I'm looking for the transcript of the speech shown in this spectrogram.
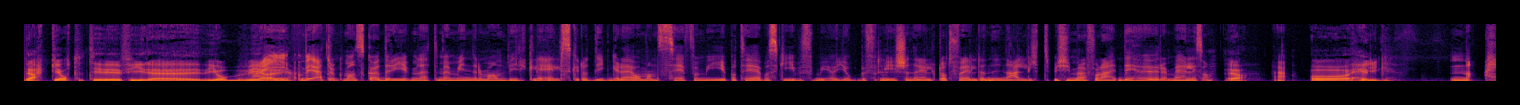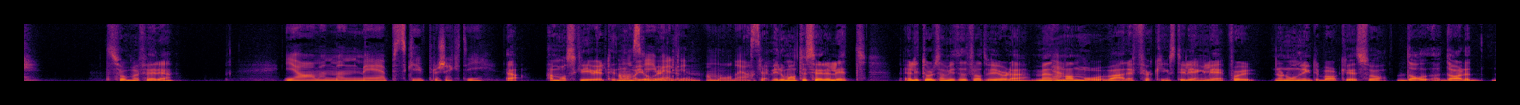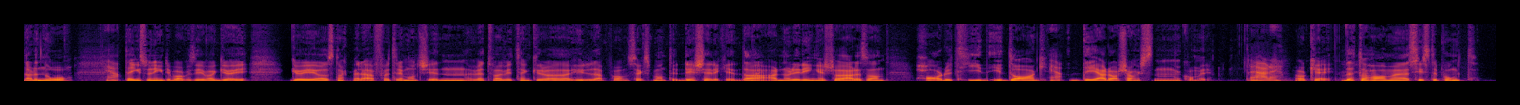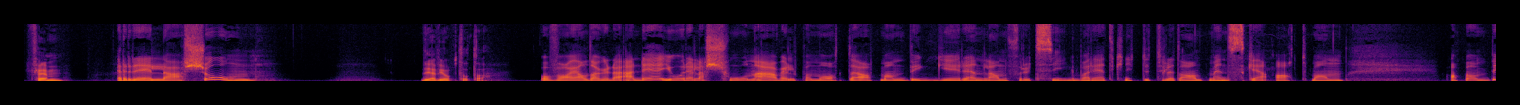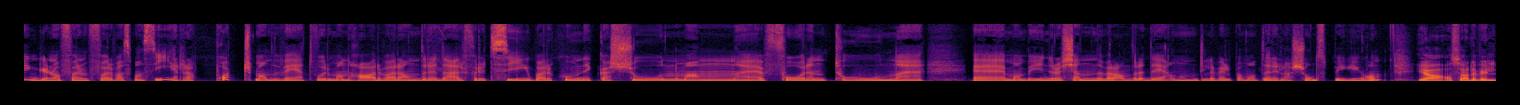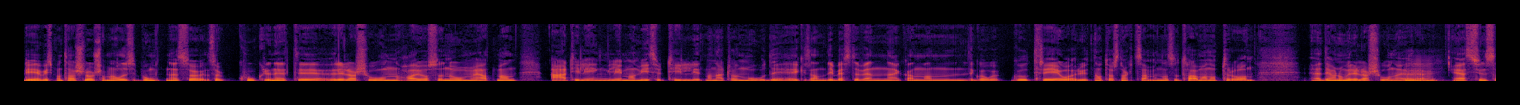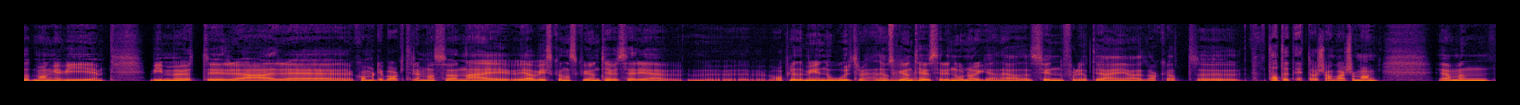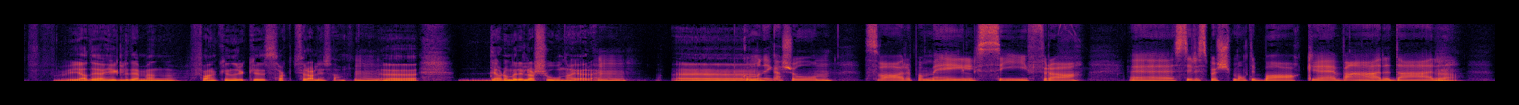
Det er ikke åtte til fire-jobb vi er i. Jeg tror ikke man skal drive med dette med mindre man virkelig elsker og digger det, og man ser for mye på TV og skriver for mye og jobber for mye generelt, og at foreldrene dine er litt bekymra for deg. Det hører med, liksom. Ja. Ja. Og helg? Nei. Sommerferie? Ja, men, men med skriveprosjektet i. Ja. Man må skrive hele tiden. Man må Man må jobbe hele tiden. Man må det, altså. Okay, Vi romantiserer litt. Litt dårlig samvittighet for at vi gjør det, men Ja. man må være fuckings tilgjengelig. For når noen ringer tilbake, så da, da, er, det, da er det nå. Ja. Det er ingen som ringer tilbake og sier det var gøy, gøy å snakke med deg for tre måneder siden. Vet du hva, vi tenker å hyre deg på om seks måneder. Det skjer ikke. Da er det Når de ringer, så er det sånn Har du tid i dag? Ja. Det er da sjansen kommer. Det er det. Ok. Dette har med siste punkt. Fem. Relasjon. Det er vi opptatt av. Og hva i alle dager da er det? Jo, relasjon er vel på en måte at man bygger en eller annen forutsigbarhet knyttet til et annet menneske. At man, at man bygger noen form for, hva skal man si, rapport. Man vet hvor man har hverandre. Det er forutsigbar kommunikasjon. Man eh, får en tone. Eh, man begynner å kjenne hverandre. Det handler vel på en måte relasjonsbygging om. Ja, og så er det veldig, Hvis man tar slår sammen alle disse punktene, så, så koker det ned til relasjon. Har jo også noe med at man er tilgjengelig, man viser tillit, man er tålmodig. ikke sant? De beste vennene kan man gå, gå tre år uten at du har snakket sammen, og så tar man opp tråden. Eh, Det har noe med relasjon å gjøre. Jeg syns at mange vi, vi møter er eh, kommer tilbake til dem og så nei, ja, vi skal, nå skal vi gjøre en TV-serie. Opplevde mye i nord, tror jeg. Nå skal vi gjøre en TV-serie i Nord-Norge. Er synd, fordi at jeg har akkurat uh, tatt et ettårsengasjement. Ja, men ja, det er hyggelig det, men faen, kunne du ikke sagt fra, liksom? Eh, det har noe med relasjon å gjøre. Eh, Kommunikasjon, svare på mail, si fra, stille spørsmål tilbake, være der. ja.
